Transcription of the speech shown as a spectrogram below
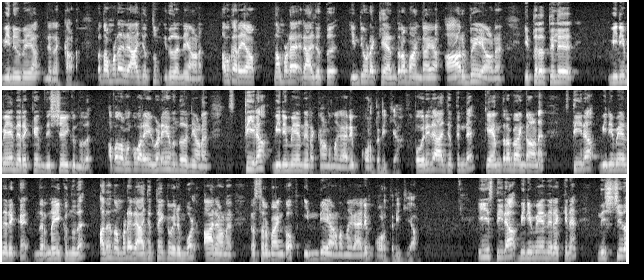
വിനിമയ നിരക്കാണ്. അപ്പൊ നമ്മുടെ രാജ്യത്തും ഇത് തന്നെയാണ്. നമുക്കറിയാം നമ്മുടെ രാജ്യത്ത് ഇന്ത്യയുടെ കേന്ദ്ര ബാങ്കായ ആർ ബി ഐ ആണ് ഇത്തരത്തിൽ വിനിമയ നിരക്ക് നിശ്ചയിക്കുന്നത്. അപ്പോൾ നമുക്ക് പറയാം ഇവിടെയും എന്ത് തന്നെയാണ്. സ്ഥിര വിനിമയ നിരക്കാണെന്ന കാര്യം ഓർത്തിരിക്കുക. അപ്പോൾ ഒരു രാജ്യത്തിന്റെ കേന്ദ്ര ബാങ്കാണ് സ്ഥിര വിനിമയ നിരക്ക് നിർണയിക്കുന്നത്. അത് നമ്മുടെ രാജ്യത്തേക്ക് വരുമ്പോൾ ആരാണ്? റിസർവ് ബാങ്ക് ഓഫ് ഇന്ത്യയാണെന്ന കാര്യം ഓർത്തിരിക്കുക. ഈ സ്ഥിര വിനിമയ നിരക്കിന് നിശ്ചിത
